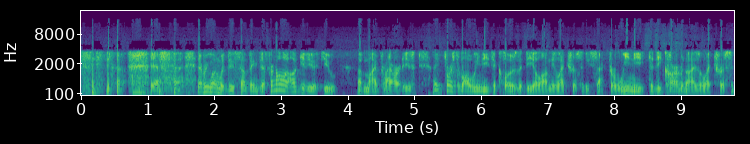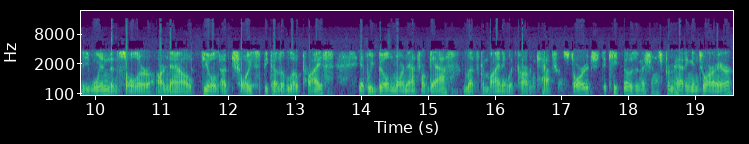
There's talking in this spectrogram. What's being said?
yeah, everyone would do something different. I'll, I'll give you a few of my priorities. I mean, first of all, we need to close the deal on the electricity sector. We need to decarbonize electricity. Wind and solar are now fuels of choice because of low price. If we build more natural gas, let's combine it with carbon capture and storage to keep those emissions from heading into our air.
